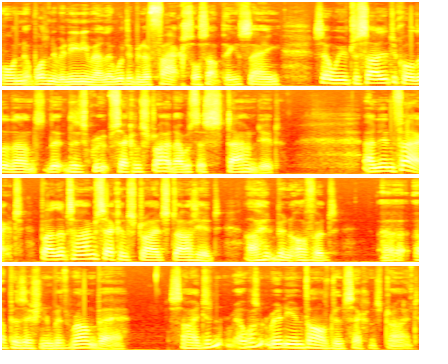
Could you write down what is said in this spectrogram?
or it wasn't even an email, there would have been a fax or something saying, "So we've decided to call the dance this group Second Stride." I was astounded, and in fact, by the time Second Stride started, I had been offered uh, a position with Rambert, so I didn't, I wasn't really involved in Second Stride.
